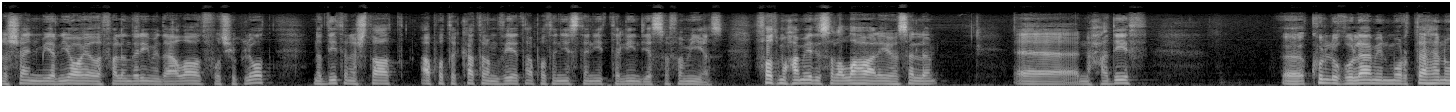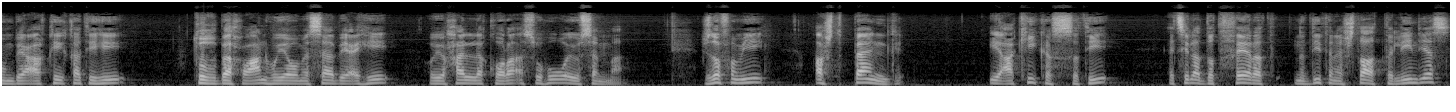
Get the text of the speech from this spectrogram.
në shenjë mirënjohje dhe falënderimi ndaj Allahut fuqiplot në ditën e 7 apo të 14 apo të 21 të lindjes së fëmijës. Thot Muhamedi sallallahu alaihi wasallam në hadith kullu ghulamin murtahanun bi aqiqatihi tudhbahu anhu yawm sabi'ihi wa yuhallaqu ra'suhu wa yusamma. Çdo fëmijë është peng i akikës së tij, e cila do të therrët në ditën e 7 të lindjes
